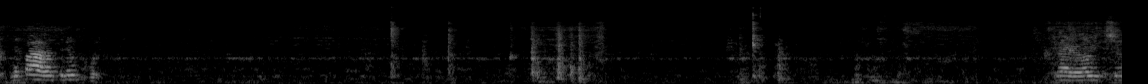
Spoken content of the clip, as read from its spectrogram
പിന്നെ പാകത്തിന് ഉപ്പ് വെള്ളം ഒഴിച്ചു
